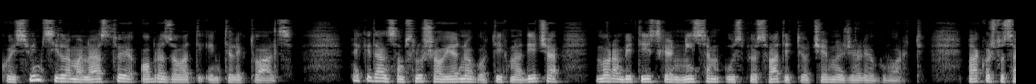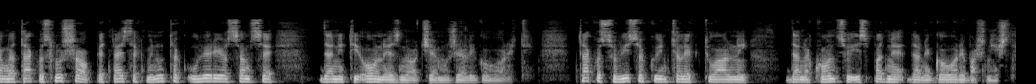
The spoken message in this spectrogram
koji svim silama nastoje obrazovati intelektualce. Neki dan sam slušao jednog od tih mladića i moram biti iskren, nisam uspio shvatiti o čemu je želio govoriti. Nakon što sam ga tako slušao 15 minuta, uvjerio sam se da niti on ne zna o čemu želi govoriti. Tako su visoko intelektualni da na koncu ispadne da ne govore baš ništa.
